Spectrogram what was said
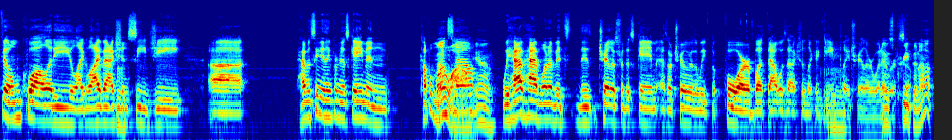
film quality, like live action CG. Uh, haven't seen anything from this game in a couple Been a months while, now. yeah. We have had one of its the trailers for this game as our trailer of the week before, but that was actually like a gameplay trailer or It whatever. was so- creeping up.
